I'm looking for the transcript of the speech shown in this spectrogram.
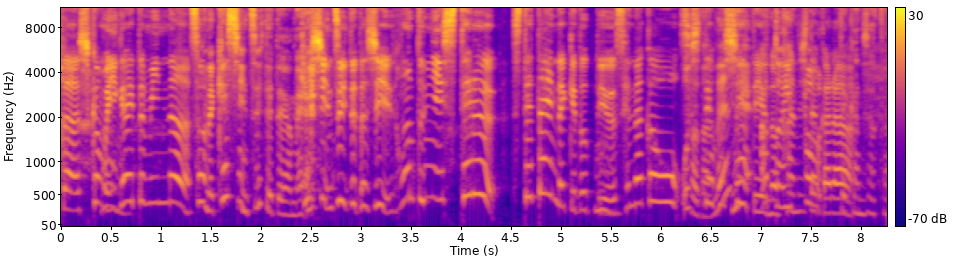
た。しかも意外とみんな。そうね決心ついてたよね。決心ついてたし本当に捨てる捨てたいんだけどっていう背中を押してほしいっていうのを感じたから、ちょっと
